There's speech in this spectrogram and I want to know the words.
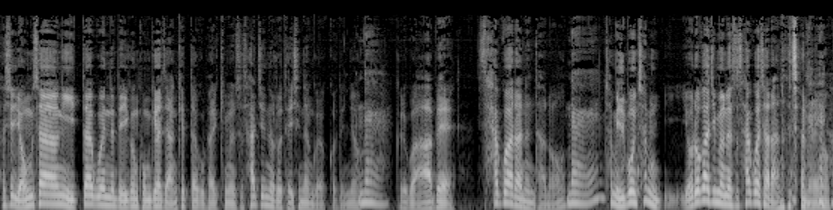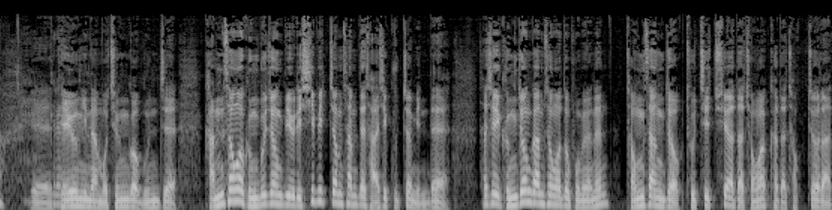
사실 영상이 있다고 했는데 이건 공개하지 않겠다고 밝히면서 사진으로 대신한 거였거든요. 네. 그리고 아베 사과라는 단어. 네. 참 일본 참 여러 가지 면에서 사과 잘 안 하잖아요. 예, 그러니까요. 대응이나 뭐 증거 문제. 감성어 긍부정 비율이 12.3 대 49점인데 사실 긍정 감성어도 보면은 정상적, 조치 취하다, 정확하다, 적절한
